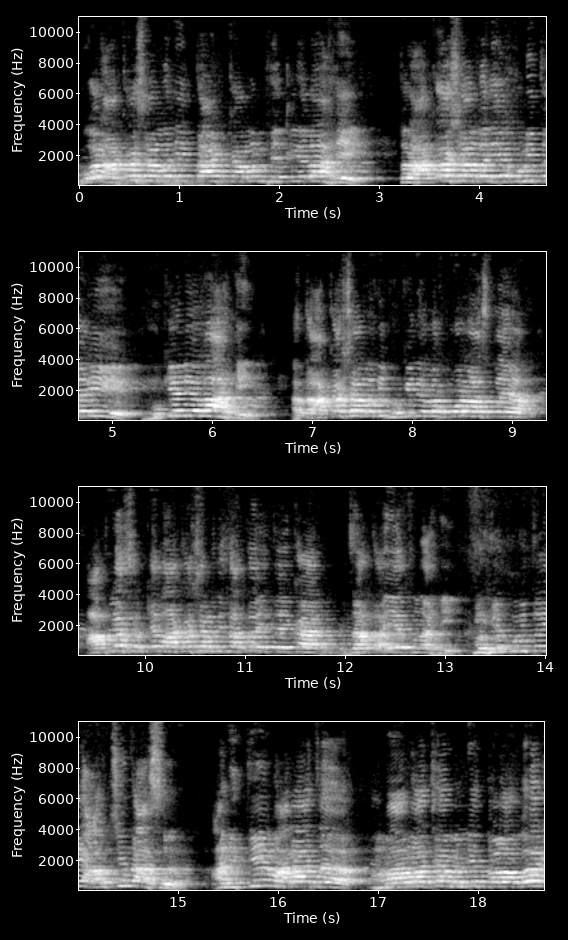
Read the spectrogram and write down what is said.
वर आकाशामध्ये ताट काढून फेकलेला आहे. तर आकाशामध्ये कुणीतरी भुकेलेला आहे. आता आकाशामध्ये भुकेलेला कोण असतंय? आपल्यासारख्याला आकाशामध्ये जाता येतंय का? जाता येत नाही. मग हे कुणीतरी अवचिंत असल. आणि ते महाराज मामाच्या म्हणजे तळावर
